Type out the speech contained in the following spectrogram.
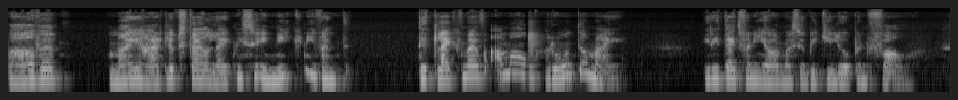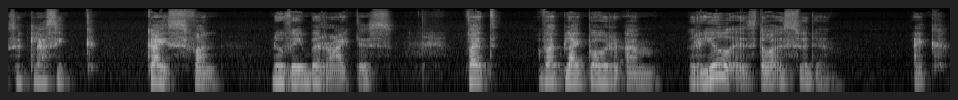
Behalwe my hardloopstyl lyk nie so uniek nie want dit lyk vir my of almal rondom my hierdie tyd van die jaar maar so 'n bietjie loop en val. Dis 'n klassiek case van November rightus. Wat wat blykbaar um reël is, daar is so ding. Ek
